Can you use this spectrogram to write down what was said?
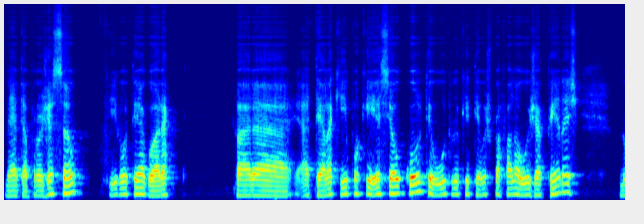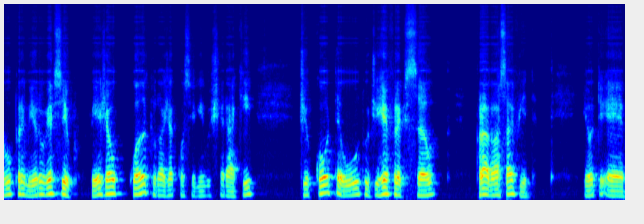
né, da projeção e voltei agora para a tela aqui, porque esse é o conteúdo do que temos para falar hoje, apenas no primeiro versículo. Veja o quanto nós já conseguimos tirar aqui de conteúdo, de reflexão para a nossa vida. Eu é,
